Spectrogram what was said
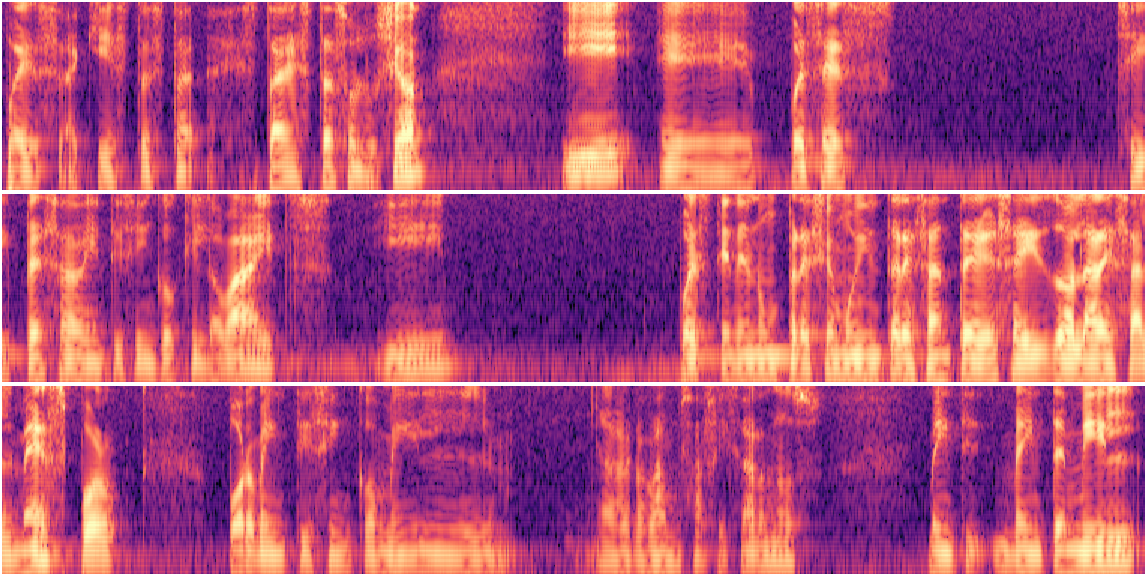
pues aquí está esta, está esta solución. Y eh, pues es, sí, pesa 25 kilobytes y pues tienen un precio muy interesante de 6 dólares al mes por, por 25 mil a ver, vamos a fijarnos. 20 mil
